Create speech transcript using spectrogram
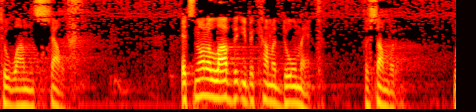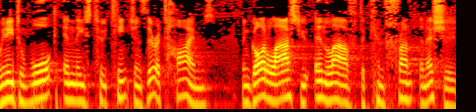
to one's self. It's not a love that you become a doormat for somebody. We need to walk in these two tensions. There are times when God will ask you in love to confront an issue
